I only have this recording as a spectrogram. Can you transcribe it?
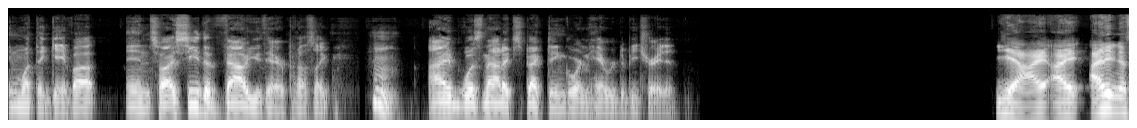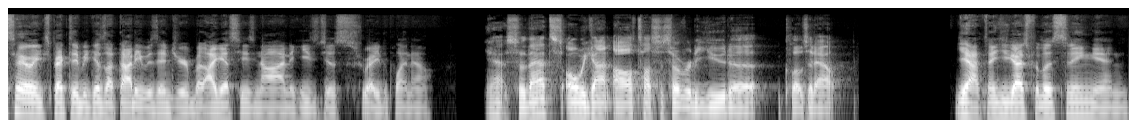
and what they gave up. And so I see the value there, but I was like, hmm, I was not expecting Gordon Hayward to be traded. Yeah, I, I, I didn't necessarily expect it because I thought he was injured, but I guess he's not, he's just ready to play now. Yeah, so that's all we got. I'll toss this over to you to close it out. Yeah, thank you guys for listening, and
